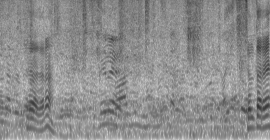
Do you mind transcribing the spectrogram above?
आ ना चलता रहे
